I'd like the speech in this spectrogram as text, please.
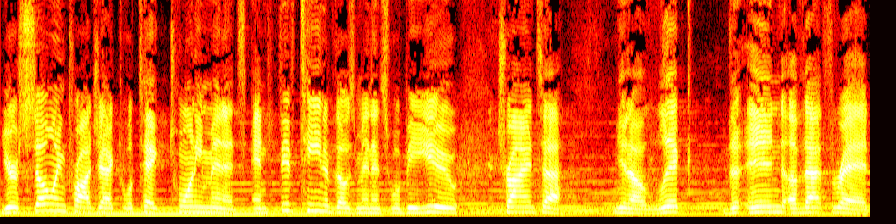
Your sewing project will take 20 minutes, and 15 of those minutes will be you trying to, you know, lick the end of that thread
